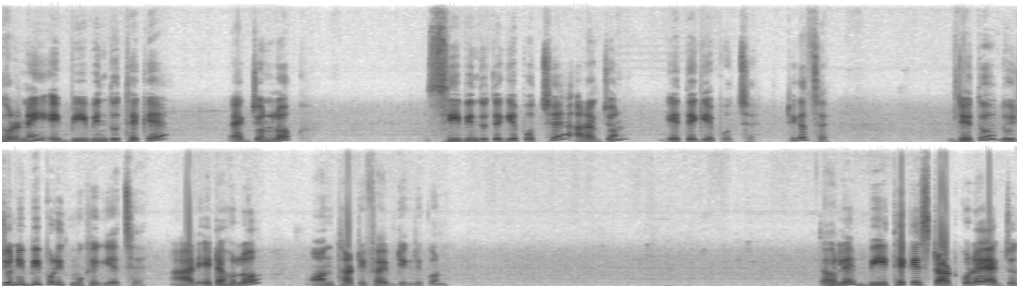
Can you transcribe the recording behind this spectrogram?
ধরে নেই, এই বি বিন্দু থেকে একজন লোক সি বিন্দুতে গিয়ে পড়ছে আর একজন এতে গিয়ে পড়ছে, ঠিক আছে? যেহেতু দুইজনই বিপরীত মুখে গিয়েছে, আর এটা হলো অন থার্টি ফাইভ ডিগ্রি কোণ। তাহলে বি থেকে স্টার্ট করে একজন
